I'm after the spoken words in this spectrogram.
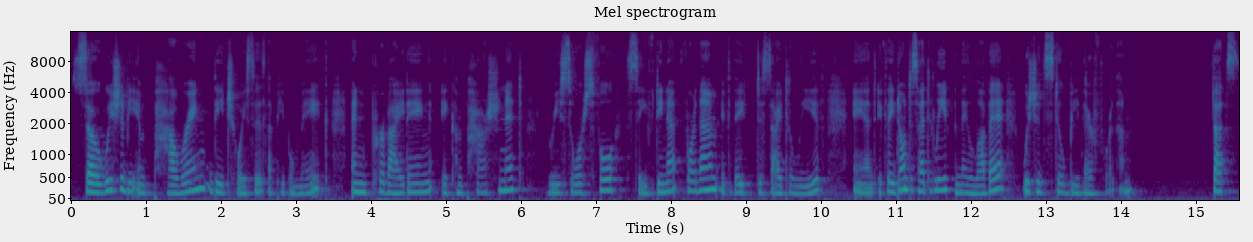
So, we should be empowering the choices that people make and providing a compassionate, resourceful safety net for them if they decide to leave. And if they don't decide to leave and they love it, we should still be there for them. That's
